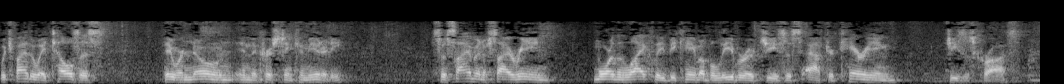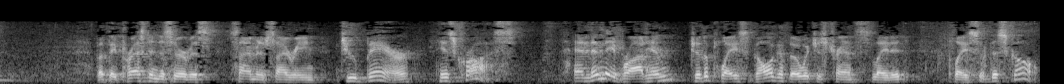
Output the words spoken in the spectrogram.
which by the way tells us they were known in the Christian community. So Simon of Cyrene more than likely became a believer of Jesus after carrying Jesus' cross. But they pressed into service Simon of Cyrene to bear his cross. And then they brought him to the place Golgotha, which is translated place of the skull.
